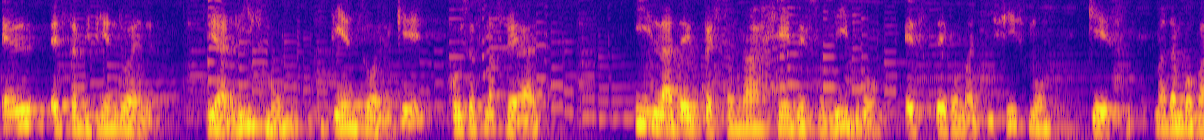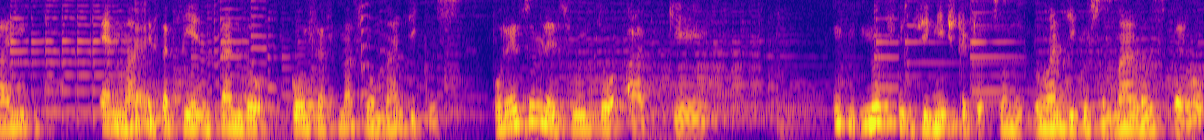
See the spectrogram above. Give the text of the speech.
él está viviendo en realismo, pienso en que cosas más real, y la del personaje de su libro es de romanticismo, que es Madame Bovary. Emma está pensando cosas más románticas, por eso resulto a que no significa que son románticos o malos, pero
